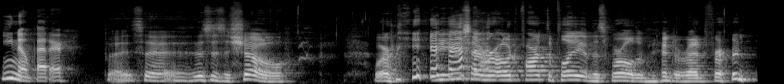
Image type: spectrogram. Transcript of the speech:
You know better. But it's a, this is a show where we each have our own part to play in this world, of Amanda Redfern.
